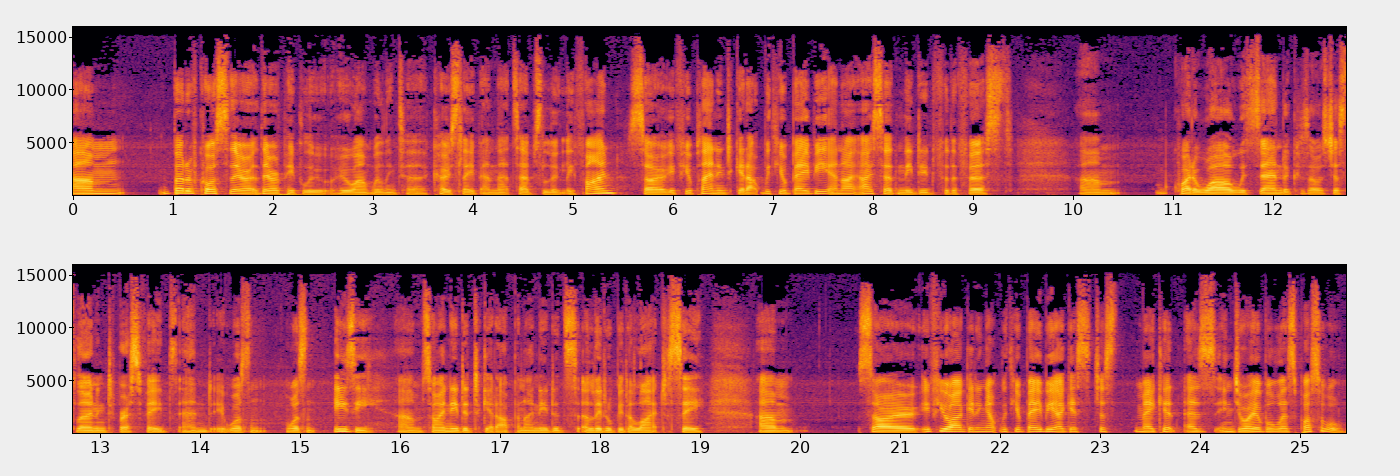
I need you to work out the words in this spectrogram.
Um, but of course, there are, there are people who, who aren't willing to co sleep, and that's absolutely fine. So if you're planning to get up with your baby, and I, I certainly did for the first um, quite a while with Xander because I was just learning to breastfeed, and it wasn't wasn't easy. Um, so I needed to get up, and I needed a little bit of light to see. Um, so if you are getting up with your baby, I guess just make it as enjoyable as possible.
